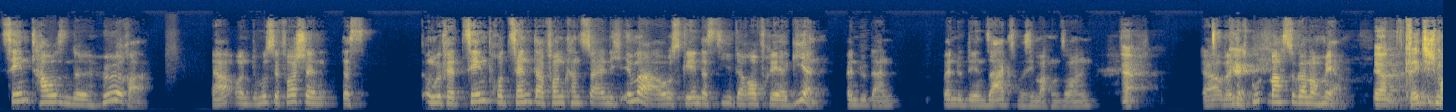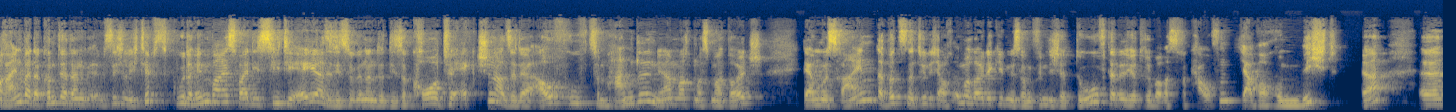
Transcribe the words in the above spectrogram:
Zehntausende Hörer, ja, und du musst dir vorstellen, dass ungefähr 10% davon kannst du eigentlich immer ausgehen, dass die darauf reagieren, wenn du dann, wenn du denen sagst, was sie machen sollen. Ja. Ja, und wenn okay. du es gut machst, sogar noch mehr. Ja, ich mal rein, weil da kommt ja dann sicherlich Tipps. Guter Hinweis, weil die CTA, also die sogenannte, dieser Call to Action, also der Aufruf zum Handeln, ja, machen wir es mal deutsch, der muss rein. Da wird es natürlich auch immer Leute geben, die sagen, finde ich ja doof, der will hier drüber was verkaufen. Ja, warum nicht? Ja, äh,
